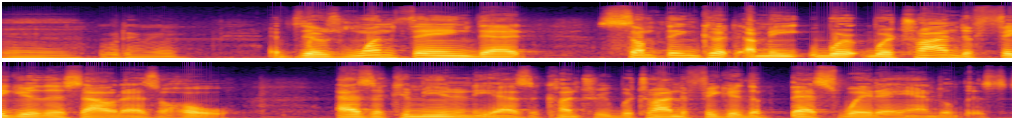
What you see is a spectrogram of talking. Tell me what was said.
Mm. What do you mean? If there's one thing that something could, I mean, we're, we're trying to figure this out as a whole, as a community, as a country. We're trying to figure the best way to handle this.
